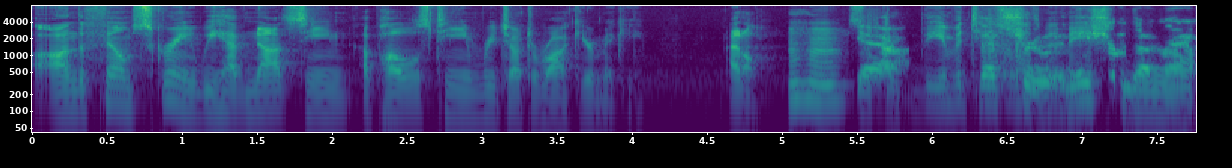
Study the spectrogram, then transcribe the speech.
on the film screen, we have not seen Apollo's team reach out to Rocky or Mickey at all. Mm-hmm. yeah, The invitation that's true. been And they should have done that.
